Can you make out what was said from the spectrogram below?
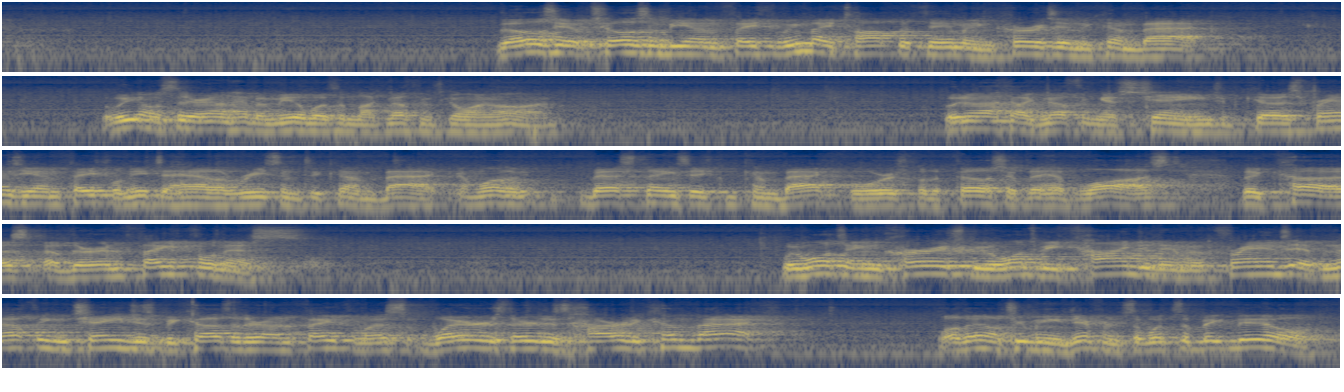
Those who have chosen to be unfaithful, we may talk with them and encourage them to come back. But we don't sit around and have a meal with them like nothing's going on. We don't act like nothing has changed because friends, the unfaithful need to have a reason to come back. And one of the best things they can come back for is for the fellowship they have lost because of their unfaithfulness. We want to encourage, we want to be kind to them. But friends, if nothing changes because of their unfaithfulness, where is their desire to come back? Well, they don't treat me any different, so what's the big deal?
